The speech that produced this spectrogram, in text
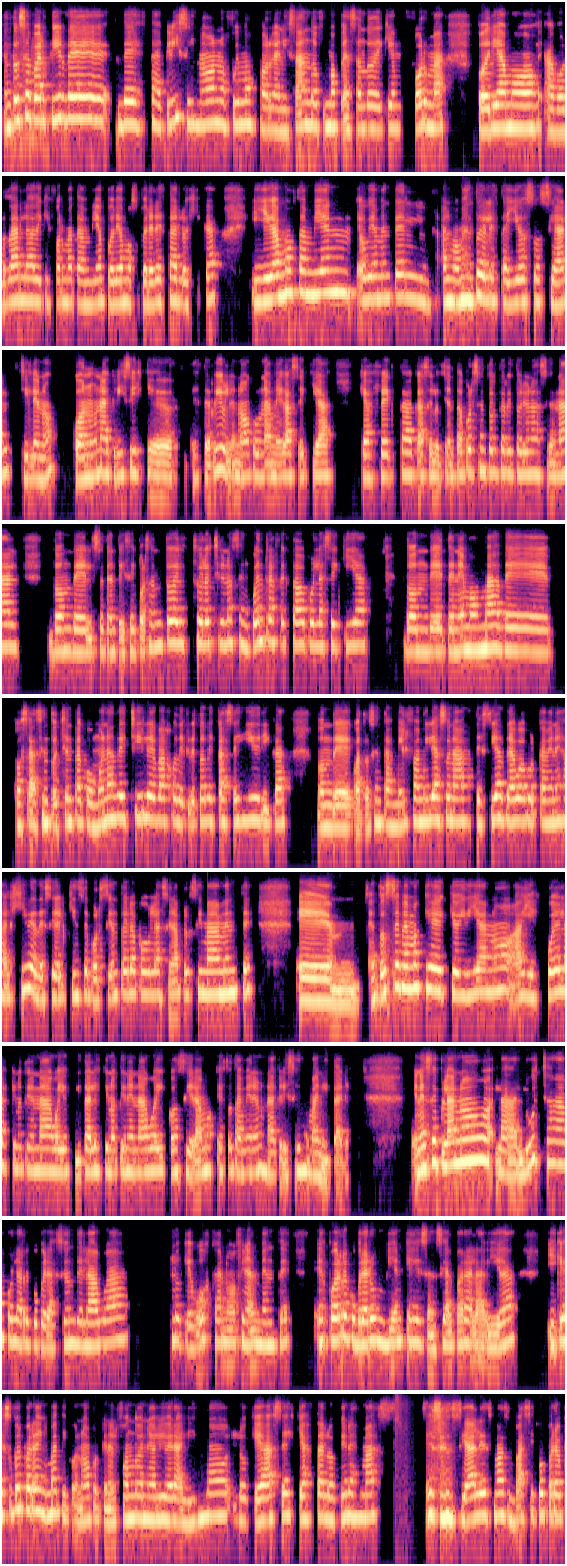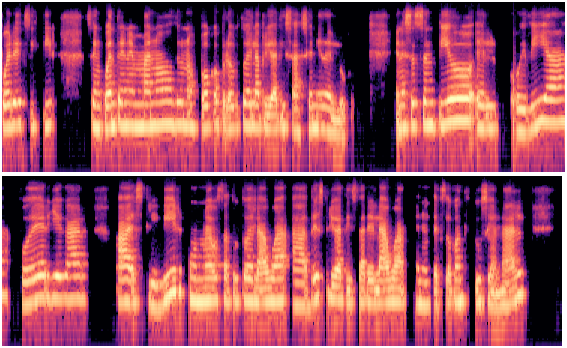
Entonces, a partir de, de, esta crisis, ¿no? Nos fuimos organizando, fuimos pensando de qué forma podríamos abordarla, de qué forma también podríamos superar esta lógica. Y llegamos también, obviamente, al momento del estallido social chileno, con una crisis que es terrible, ¿no? Con una mega sequía que afecta casi el 80% del territorio nacional, donde el 76% del suelo chileno se encuentra afectado por la sequía, donde tenemos más de o sea, 180 comunas de Chile bajo decreto de escasez hídrica, donde 400.000 familias son abastecidas de agua por camiones aljibe, es decir, el 15% de la población aproximadamente. Eh, entonces vemos que, que, hoy día no hay escuelas que no tienen agua, hay hospitales que no tienen agua y consideramos que esto también es una crisis humanitaria. En ese plano, la lucha por la recuperación del agua lo que busca, ¿no? Finalmente, es poder recuperar un bien que es esencial para la vida y que es súper paradigmático, ¿no? Porque en el fondo el neoliberalismo lo que hace es que hasta los bienes más esenciales, más básicos para poder existir, se encuentren en manos de unos pocos productos de la privatización y del lucro. En ese sentido, el hoy día poder llegar a escribir un nuevo estatuto del agua, a desprivatizar el agua en un texto constitucional,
